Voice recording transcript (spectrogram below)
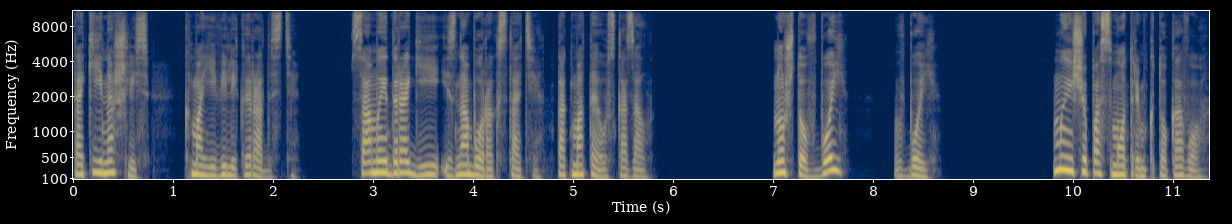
Такие нашлись, к моей великой радости. Самые дорогие из набора, кстати, так Матео сказал. Ну что, в бой? В бой. Мы еще посмотрим, кто кого.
